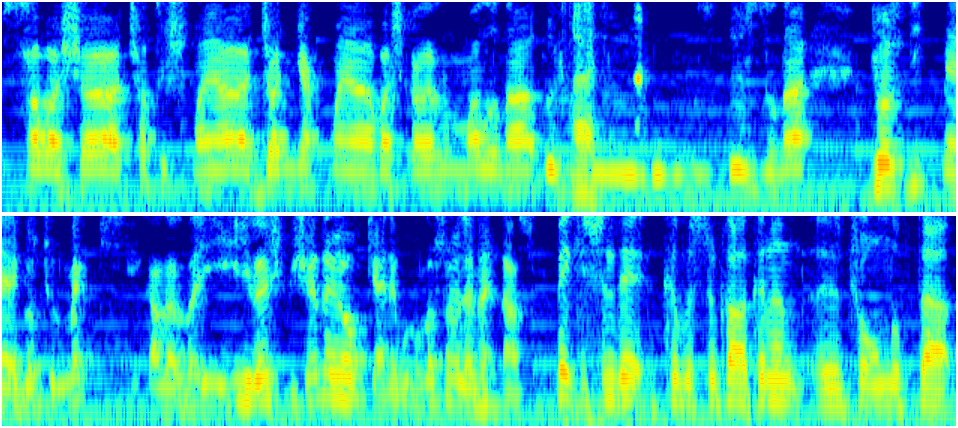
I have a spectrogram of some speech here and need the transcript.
savaşa, çatışmaya, can yakmaya, başkalarının malına, ırk, evet. ırzına göz dikmeye götürmek kadar da iğrenç bir şey de yok yani. Bunu da söylemek lazım. Peki şimdi Kıbrıs Türk halkının e, çoğunlukta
